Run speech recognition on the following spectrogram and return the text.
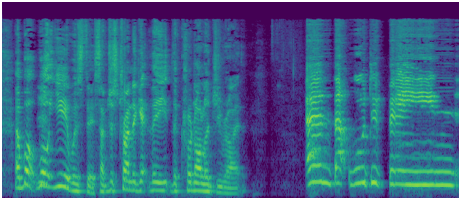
and what what year was this? I'm just trying to get the the chronology right. And that would have been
